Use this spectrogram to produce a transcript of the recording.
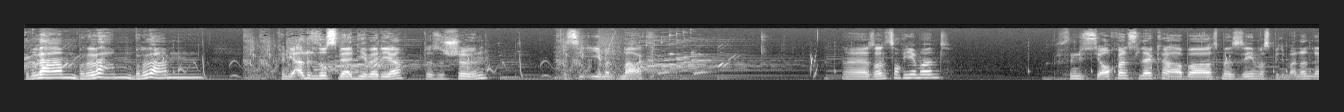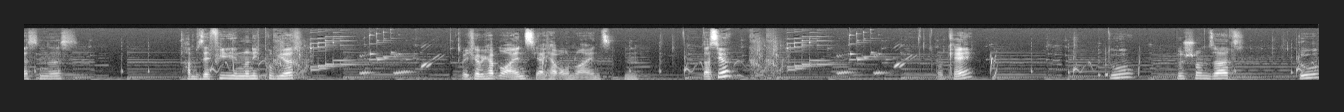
Blam, blam, blam. Können die alle loswerden hier bei dir. Das ist schön. Dass sie jemand mag. Äh, sonst noch jemand? Finde ich sie auch ganz lecker, aber lass mal sehen, was mit dem anderen Essen ist. Haben sehr viele noch nicht probiert. Ich glaube, ich habe nur eins. Ja, ich habe auch nur eins. Hm. Das hier? Okay. Du bist schon satt. Du.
